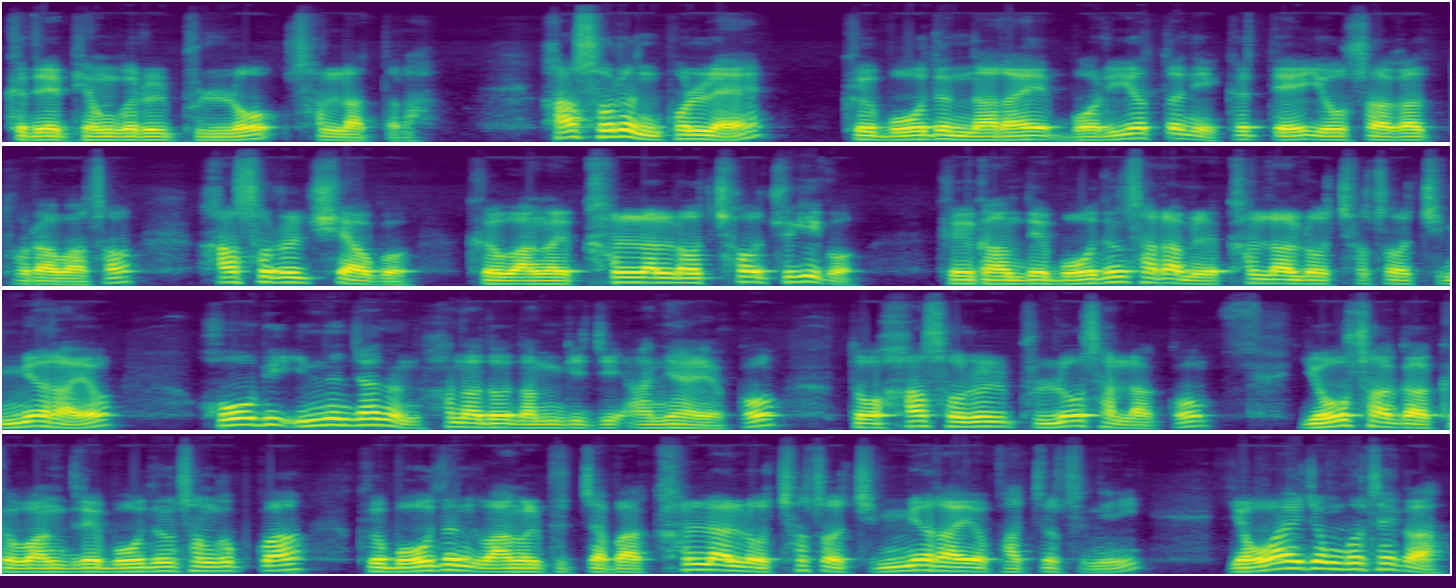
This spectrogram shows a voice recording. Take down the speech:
그들의 병거를 불로 살랐더라. 하솔은 본래 그 모든 나라의 머리였더니 그때 여호수아가 돌아와서 하솔을 취하고 그 왕을 칼날로 쳐 죽이고 그 가운데 모든 사람을 칼날로 쳐서 진멸하여 호흡이 있는 자는 하나도 남기지 아니하였고 또 하솔을 불로 살랐고 여호수아가 그 왕들의 모든 성급과 그 모든 왕을 붙잡아 칼날로 쳐서 진멸하여 바쳤으니 여호와의 종 모세가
